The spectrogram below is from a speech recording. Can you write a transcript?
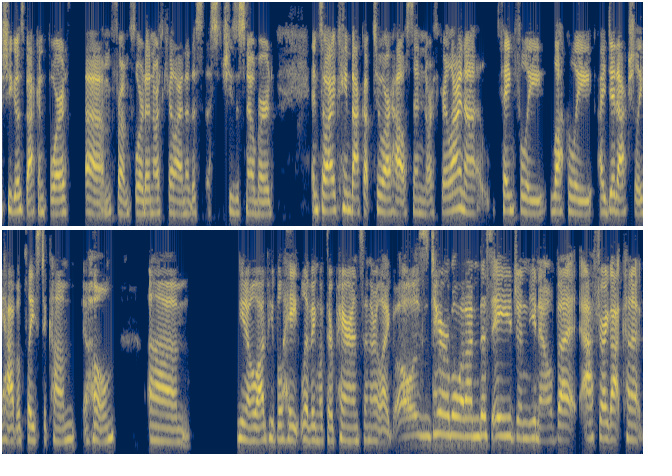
she goes back and forth um, from Florida, North Carolina. This she's a snowbird, and so I came back up to our house in North Carolina. Thankfully, luckily, I did actually have a place to come home. Um, you know, a lot of people hate living with their parents and they're like, oh, this is terrible and I'm this age. And, you know, but after I got kind of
